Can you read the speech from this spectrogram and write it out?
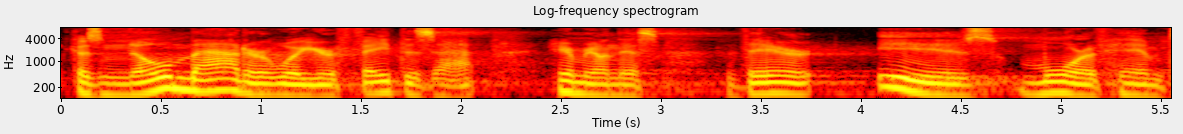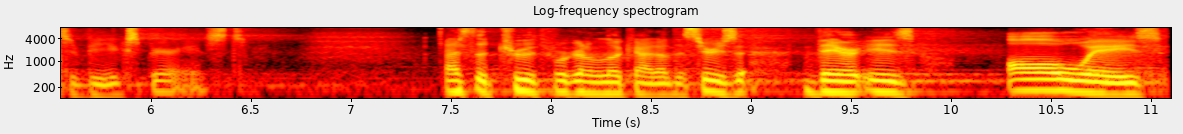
Because no matter where your faith is at, hear me on this, there is more of Him to be experienced. That's the truth we're going to look at of the series. There is always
